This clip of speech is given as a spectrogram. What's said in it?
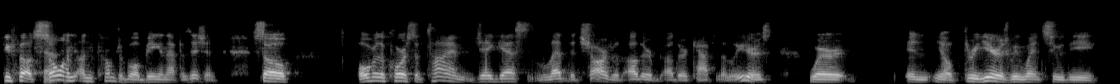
He felt so un- uncomfortable being in that position. So over the course of time, Jay Guest led the charge with other other captains and leaders, where in you know three years we went to the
